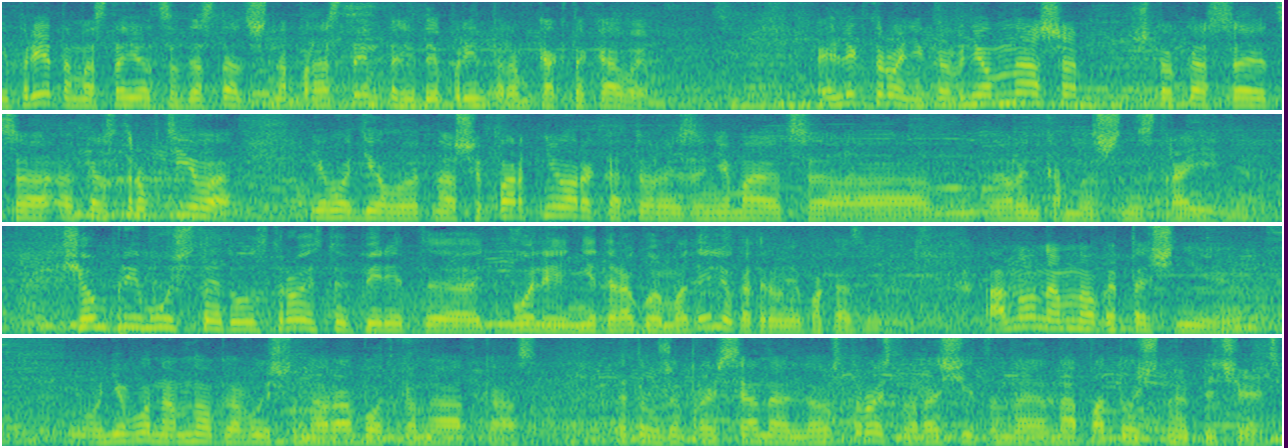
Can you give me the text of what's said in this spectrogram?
и при этом остается достаточно простым 3D-принтером как таковым. Электроника в нем наша. Что касается э, конструктива, его делают наши партнеры, которые занимаются э, рынком машиностроения. В чем преимущество этого устройства перед более недорогой моделью, которую мне показывали? Оно намного точнее, у него намного выше наработка на отказ. Это уже профессиональное устройство, рассчитанное на поточную печать.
